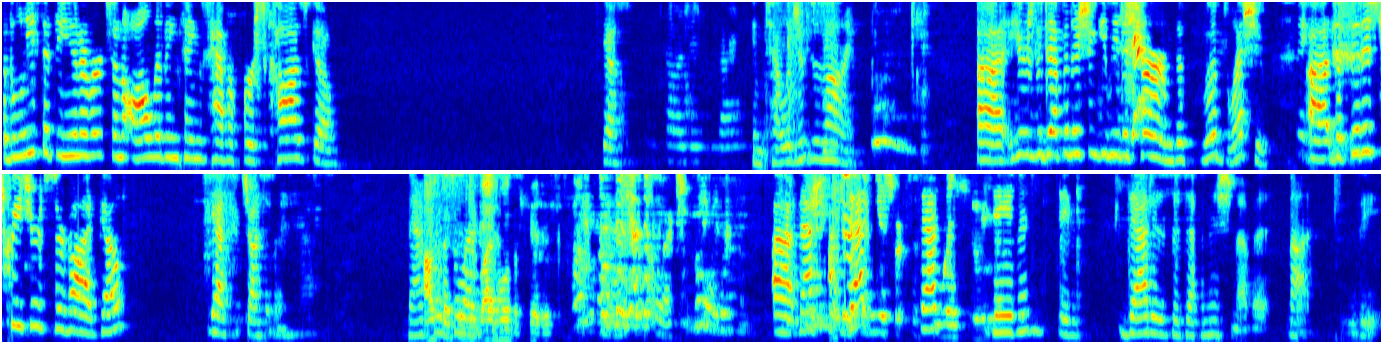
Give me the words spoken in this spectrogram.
The belief that the universe and all living things have a first cause go. Yes. Intelligent design. Intelligent design. Uh, here's the definition. Give me the term. The well, bless you. Uh, the fittest creatures survive. Go. Yes, Justin. Natural I was going to say selection. survival of the fittest. Natural selection. Uh, that's that's that's David. David. That is a definition of it, not the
